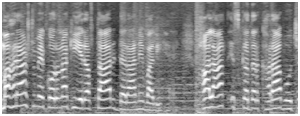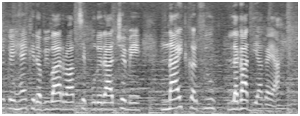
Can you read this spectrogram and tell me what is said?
महाराष्ट्र में कोरोना की ये रफ्तार डराने वाली है। हालात इस कदर खराब हो चुके हैं कि रविवार रात से पूरे राज्य में नाइट कर्फ्यू लगा दिया गया है।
